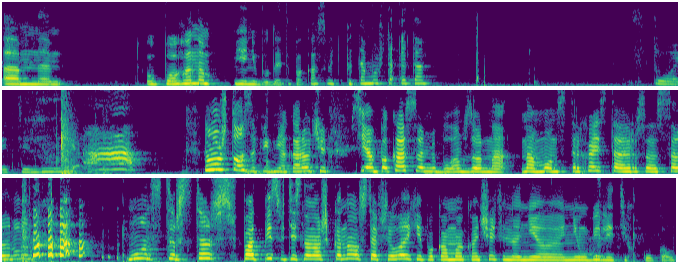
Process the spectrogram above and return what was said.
Эм, э, у поганом я не буду это показывать, потому что это... Стойте, люди. Ну что за фигня? Короче, всем пока. С вами был обзор на, на Monster High Stars. Monster Stars. Подписывайтесь на наш канал, ставьте лайки, пока мы окончательно не, не убили этих кукол.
